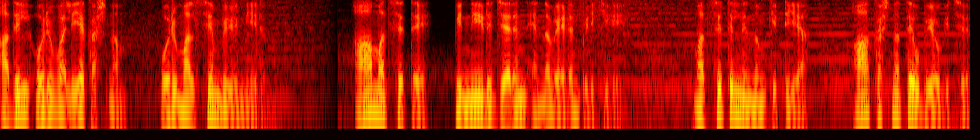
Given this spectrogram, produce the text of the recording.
അതിൽ ഒരു വലിയ കഷ്ണം ഒരു മത്സ്യം വിഴുങ്ങിയിരുന്നു. ആ മത്സ്യത്തെ പിന്നീട് ജരൻ എന്ന വേടൻ പിടിക്കുകയും മത്സ്യത്തിൽ നിന്നും കിട്ടിയ ആ കഷ്ണത്തെ ഉപയോഗിച്ച്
